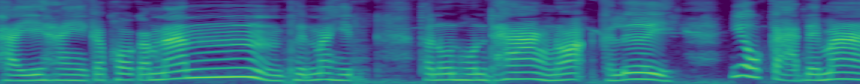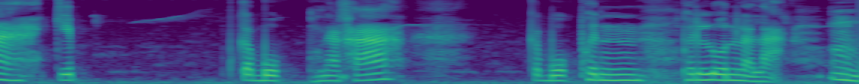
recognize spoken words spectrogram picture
ไถให้กับพ่อกำนันเพิ่นมาเฮ็ดถนนหนทางเนาะก็เลยมีโอกาสได้มาเก็บกระบอกนะคะ กระบอกเพิ่นเพิ่นล้นละละอืม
